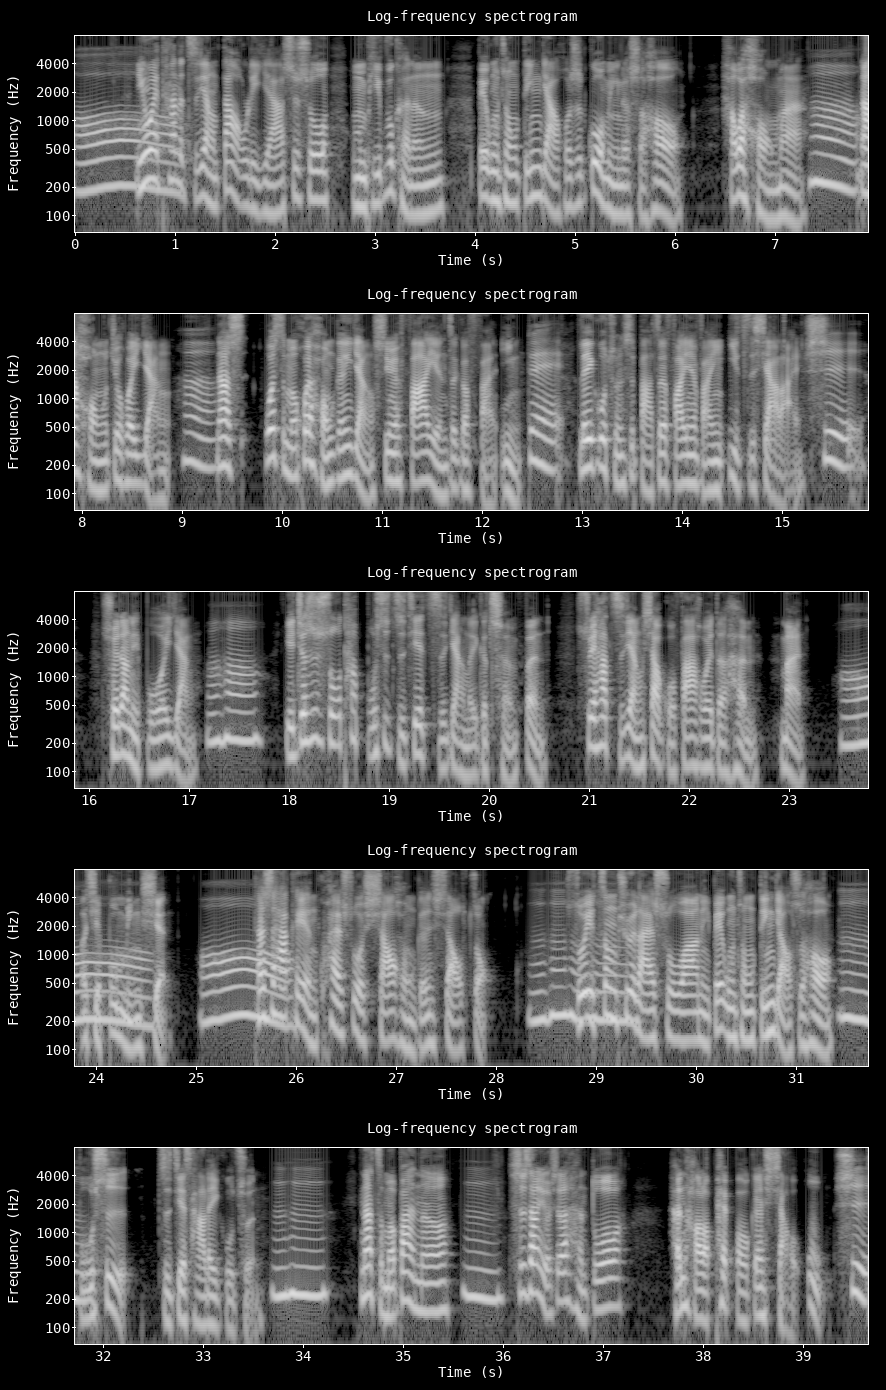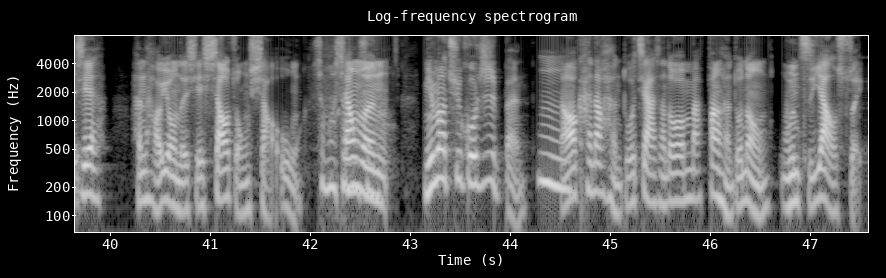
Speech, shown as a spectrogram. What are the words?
哦，因为它的止痒道理啊，是说我们皮肤可能被蚊虫叮咬或是过敏的时候，它会红嘛，嗯。那红就会痒。嗯，那是为什么会红跟痒？是因为发炎这个反应，对。类固醇是把这个发炎反应抑制下来，是，所以让你不会痒。嗯哼，也就是说，它不是直接止痒的一个成分，所以它止痒效果发挥的很慢，哦，而且不明显。哦，但是它可以，很快速的消红跟消肿。嗯哼，所以正确，来说啊，你被蚊虫叮咬之后，嗯，不，是直接擦类固醇，嗯哼，那怎么办呢？嗯，事实上，有些很多很好的 pebble 跟小物，是。一些很好用的一些消肿小物，什么？像我们你有没有去过日本？嗯，然后看到很多架上都会卖放很多那种蚊子药水，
